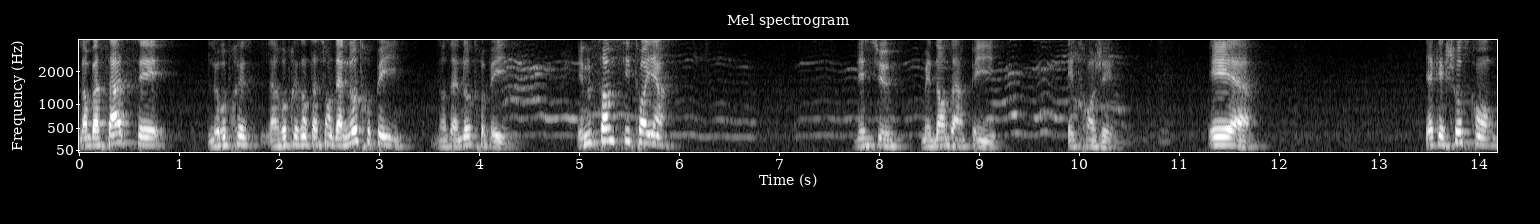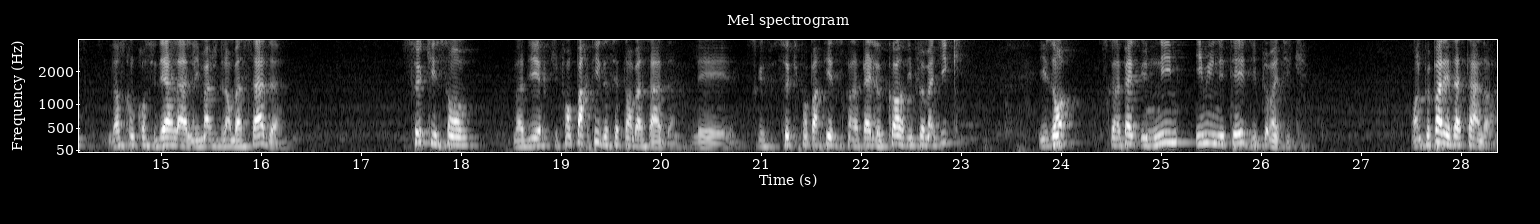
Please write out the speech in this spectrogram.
l'ambassade, c'est la représentation d'un autre pays dans un autre pays. Et nous sommes citoyens des cieux, mais dans un pays étranger. Et euh, il y a quelque chose qu'on, lorsqu'on considère l'image de l'ambassade, ceux qui sont on va dire, qui font partie de cette ambassade, ceux qui font partie de ce qu'on appelle le corps diplomatique, ils ont ce qu'on appelle une immunité diplomatique. On ne peut pas les atteindre.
